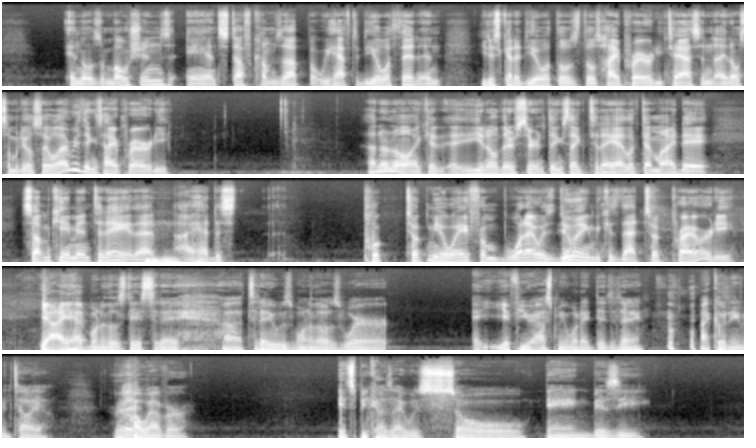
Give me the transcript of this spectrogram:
and those emotions and stuff comes up, but we have to deal with it and you just got to deal with those those high priority tasks and I know somebody will say, "Well, everything's high priority." I don't know. I could uh, you know, there's certain things like today I looked at my day something came in today that I had to took me away from what I was doing because that took priority. Yeah, I had one of those days today. Uh, today was one of those where uh, if you asked me what I did today, I couldn't even tell you. Right. However, it's because I was so dang busy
